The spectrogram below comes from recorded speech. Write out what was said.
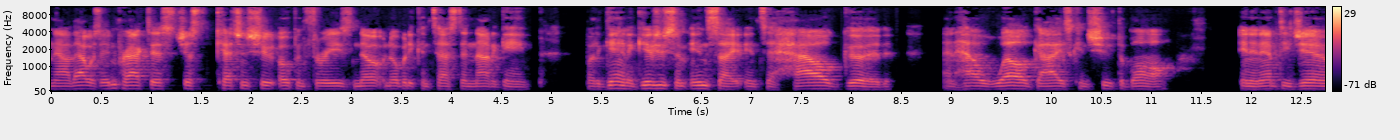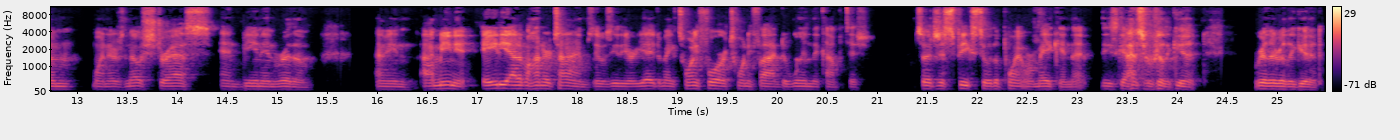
Now that was in practice, just catch and shoot open threes, no nobody contesting, not a game. But again, it gives you some insight into how good and how well guys can shoot the ball in an empty gym when there's no stress and being in rhythm. I mean, I mean it. 80 out of 100 times, it was either you had to make 24 or 25 to win the competition. So it just speaks to the point we're making that these guys are really good, really, really good.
